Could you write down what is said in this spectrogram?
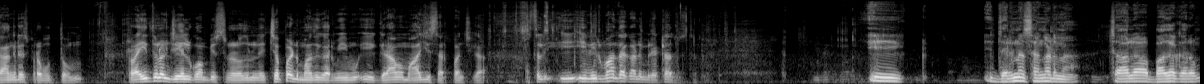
కాంగ్రెస్ ప్రభుత్వం రైతులను జైలుకు పంపిస్తున్న రోజులు ఉన్నాయి. చెప్పండి మధు గారు మీ ఈ గ్రామ మాజీ సర్పంచ్గా. అసలు ఈ ఈ నిర్బంధకాన్ని మీరు ఎట్లా చూస్తారు? ఈ ఈ జరిగిన సంఘటన చాలా బాధాకరం.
